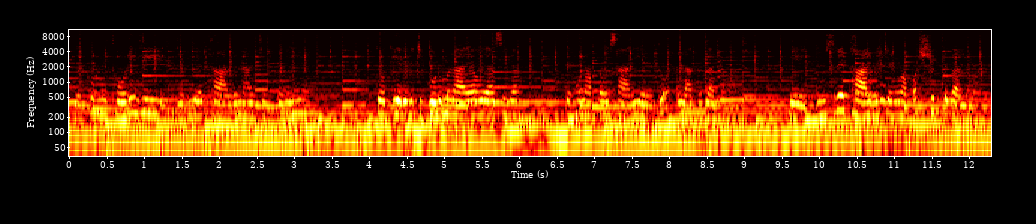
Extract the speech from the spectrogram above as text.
ਦੇਖੋ ਨੇ ਥੋੜੀ ਜੀ ਜਿਹੜੀ ਹੈ ਥਾਲ ਦੇ ਨਾਲ ਚਿਪਕ ਗਈ ਹੈ, ਕਿਉਂਕਿ ਇਹਦੇ ਵਿੱਚ ਗੁੜ ਮਿਲਾਇਆ ਹੋਇਆ ਸੀਗਾ, ਤੇ ਹੁਣ ਆਪਾਂ ਇਹ ਸਾਰੀ ਇਹਦੇ ਤੋਂ ਅਲੱਗ ਕਰ ਲਵਾਂਗੇ। ਤੇ ਦੂਸਰੇ ਥਾਲ ਵਿੱਚ ਇਹਨੂੰ ਆਪਾਂ ਸ਼ਿਫਟ ਕਰ ਲਵਾਂਗੇ।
